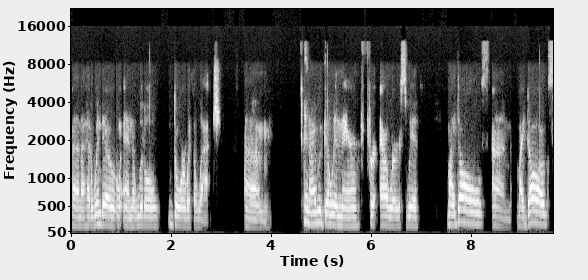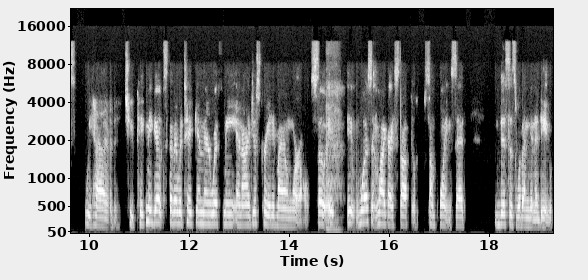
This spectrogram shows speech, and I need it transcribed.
and I had a window and a little door with a latch. Um, and I would go in there for hours with my dolls, um, my dogs. We had two pygmy goats that I would take in there with me, and I just created my own world. So it it wasn't like I stopped at some point and said, "This is what I'm going to do."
